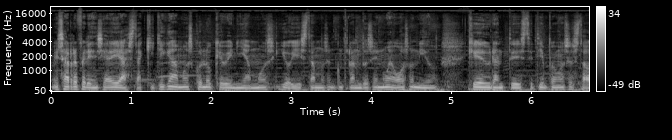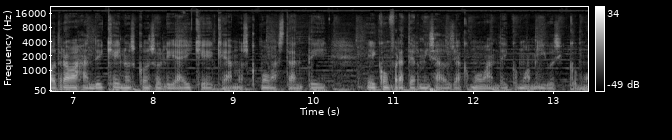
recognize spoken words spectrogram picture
esa referencia de hasta aquí llegamos con lo que veníamos y hoy estamos encontrando ese nuevo sonido que durante este tiempo hemos estado trabajando y que nos consolida y que quedamos como bastante eh, confraternizados ya como banda y como amigos y como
